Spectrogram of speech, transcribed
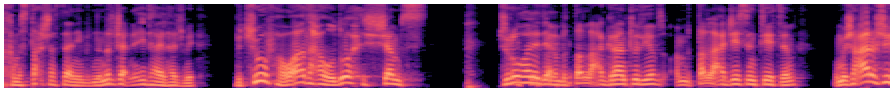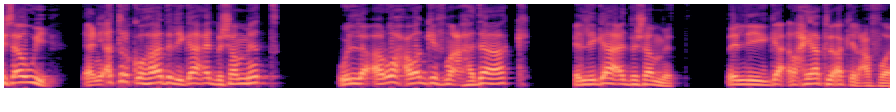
15 ثانية بدنا نرجع نعيد هاي الهجمة. بتشوفها واضحة وضوح الشمس. جرو هوليدي؟ عم بتطلع على جرانت ويليامز وعم بتطلع على جيسون تيتم ومش عارف شو يسوي. يعني أتركه هذا اللي قاعد بشمط ولا أروح أوقف مع هداك اللي قاعد بشمط اللي قا... راح ياكلوا أكل عفوا.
